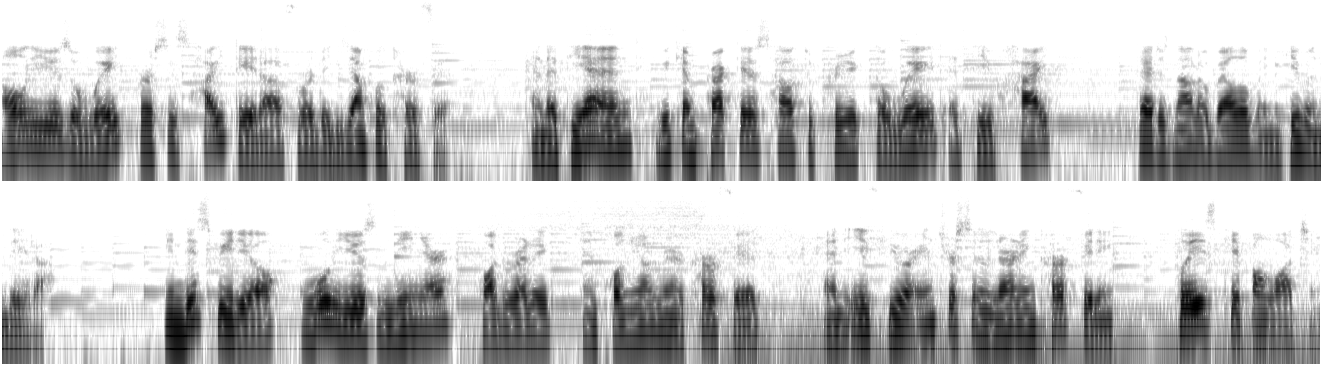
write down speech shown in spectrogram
I will use a weight versus height data for the example curve fit. And at the end, we can practice how to predict the weight at the height that is not available in given data. In this video, we'll use linear, quadratic, and polynomial curve fit, and if you are interested in learning curve fitting, please keep on watching.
